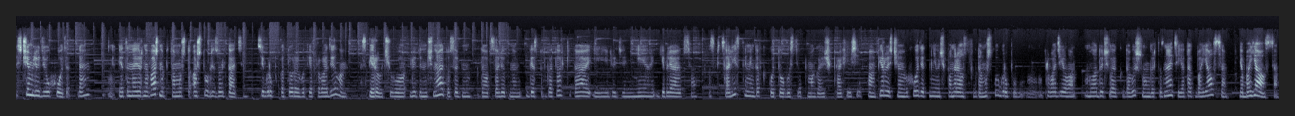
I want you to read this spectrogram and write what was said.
с чем люди уходят, да? Это, наверное, важно, потому что, а что в результате? Те группы, которые вот я проводила, с первого, чего люди начинают, особенно когда абсолютно без подготовки, да, и люди не являются специалистами да, в какой-то области вот, помогающих профессий. А первое, с чем выходит, мне очень понравилось, когда мужскую группу проводила молодой человек, когда вышел, он говорит, знаете, я так боялся, я боялся,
